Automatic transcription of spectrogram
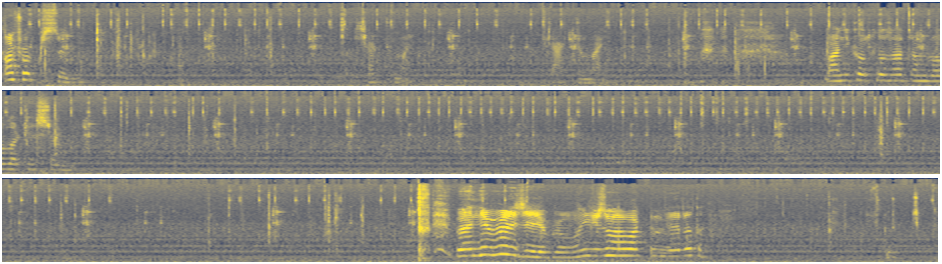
Ama çok pis söylüyorum. Çaktırmayın. Çaktırmayın. Bandicot'la zaten buraları keseceğim. Ben niye böyle şey yapıyorum? Yüzüme baktım bir. Sürüp çıktı.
